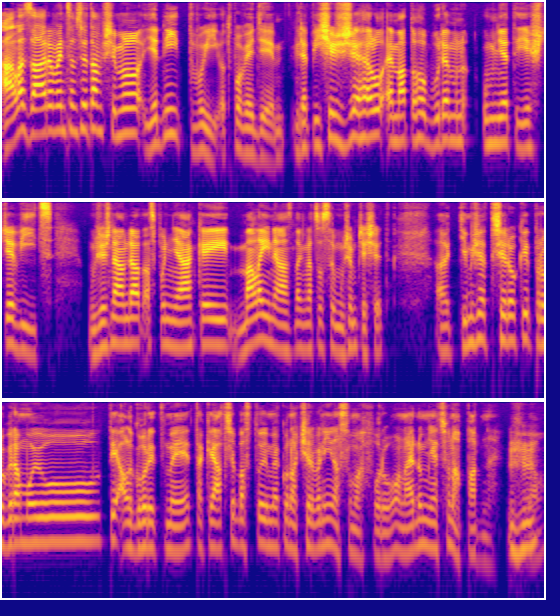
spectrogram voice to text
Ale zároveň jsem si tam všiml jedný tvojí odpovědi, kde píšeš, že Hello Emma toho bude umět ještě víc. Můžeš nám dát aspoň nějaký malý náznak, na co se můžeme těšit? Tím, že tři roky programuju ty algoritmy, tak já třeba stojím jako na červený na semaforu a najednou mě něco napadne. Mm-hmm. Jo?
